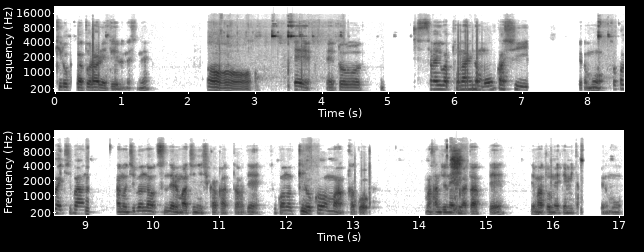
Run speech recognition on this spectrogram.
記録が取られているんですね。はい、で、えっ、ー、と、実際は隣の真岡市けども、そこが一番あの自分の住んでる町に近かったので、そこの記録をまあ過去、まあ、30年にわたってでまとめてみたんですけども。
